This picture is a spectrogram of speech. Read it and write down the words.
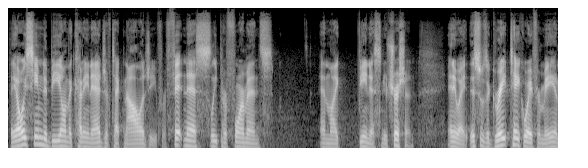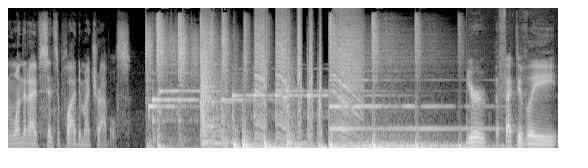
They always seem to be on the cutting edge of technology for fitness, sleep performance, and like Venus nutrition. Anyway, this was a great takeaway for me and one that I've since applied to my travels. You're effectively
